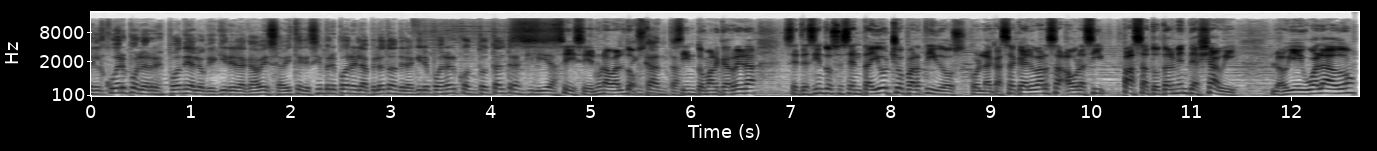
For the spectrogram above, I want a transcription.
el cuerpo le responde a lo que quiere la cabeza? ¿Viste? Que siempre pone la pelota donde la quiere poner con total tranquilidad. Sí, sí, en una baldosa. Me encanta. Sin tomar carrera. 768 partidos con la casaca del Barça. Ahora sí pasa totalmente a Xavi. Lo había igualado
